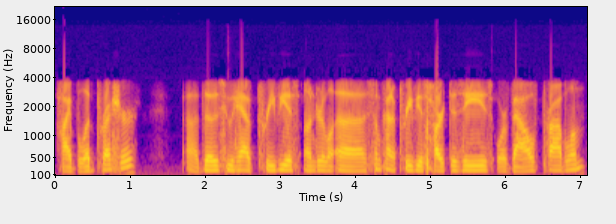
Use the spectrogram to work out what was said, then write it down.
high blood pressure, uh, those who have previous under uh, some kind of previous heart disease or valve problem,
